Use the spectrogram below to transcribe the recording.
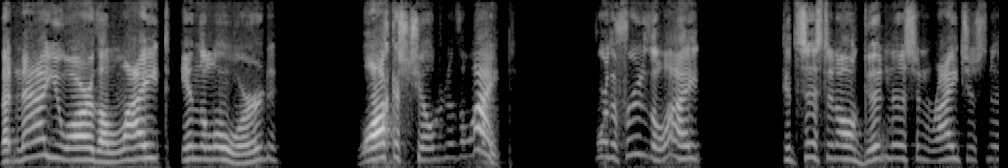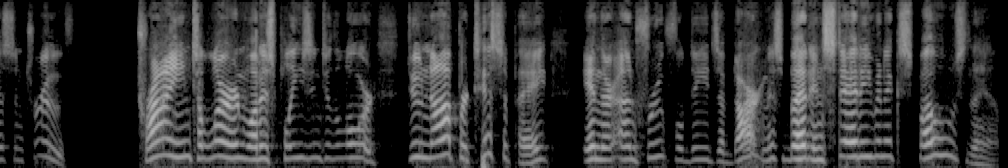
but now you are the light in the Lord. Walk as children of the light. For the fruit of the light consists in all goodness and righteousness and truth, trying to learn what is pleasing to the Lord. Do not participate in their unfruitful deeds of darkness, but instead even expose them.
